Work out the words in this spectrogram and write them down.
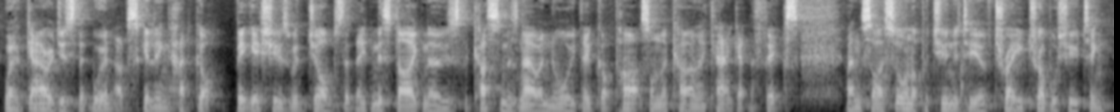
where garages that weren't upskilling had got big issues with jobs that they'd misdiagnosed. The customers now annoyed. They've got parts on the car and they can't get the fix. And so I saw an opportunity of trade troubleshooting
